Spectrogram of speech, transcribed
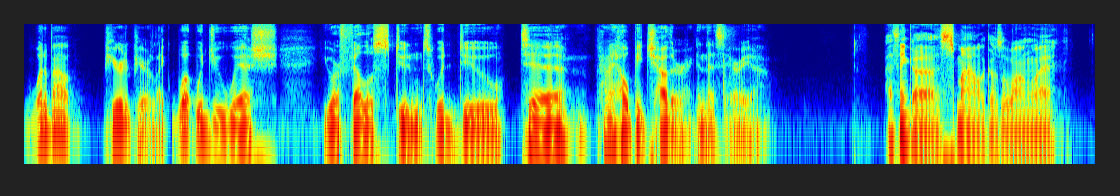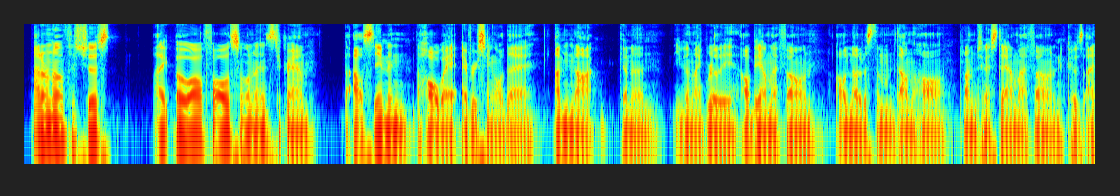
what about peer to peer? Like, what would you wish your fellow students would do to kind of help each other in this area? I think a smile goes a long way. I don't know if it's just like, oh, I'll follow someone on Instagram, I'll see them in the hallway every single day. I'm not gonna even like really. I'll be on my phone. I'll notice them down the hall, but I'm just gonna stay on my phone because I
